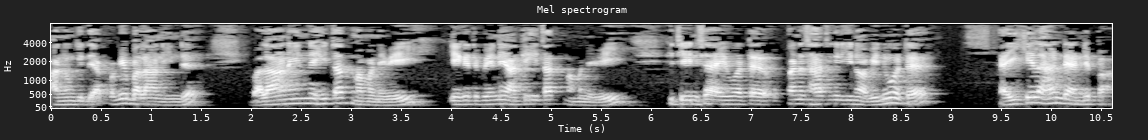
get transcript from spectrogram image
අනුන්ගේ දෙයක් වගේ බලාන ඉන්න. බලාන ඉන්න හිතත් මම නෙවෙයි. ඒකට වෙන්නේ අටි හිතත් මම නෙවෙයි. ඒ නිසා ඒවට උපන්න සහතික කියනවා වෙනුවට ඇයි කියලා අහන්න යන්න එපා.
